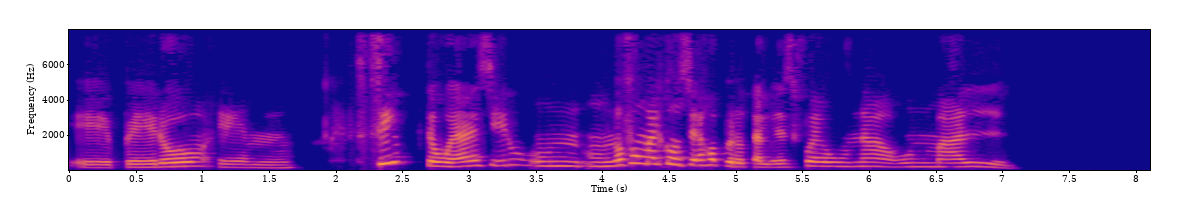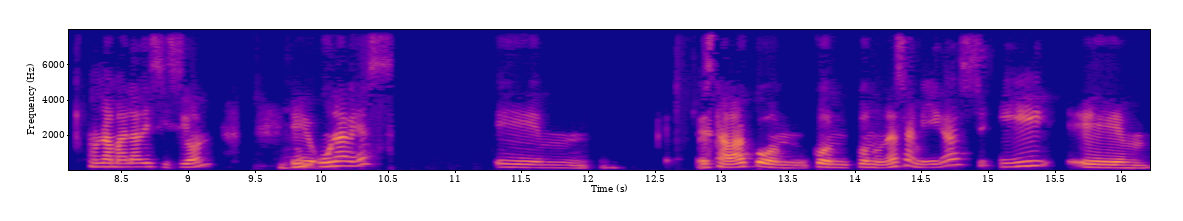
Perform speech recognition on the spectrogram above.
Eh, pero em, sí, te voy a decir, un, no fue un mal consejo, pero tal vez fue una, un mal, una mala decisión. Eh, una vez em, estaba con, con, unas amigas y em,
